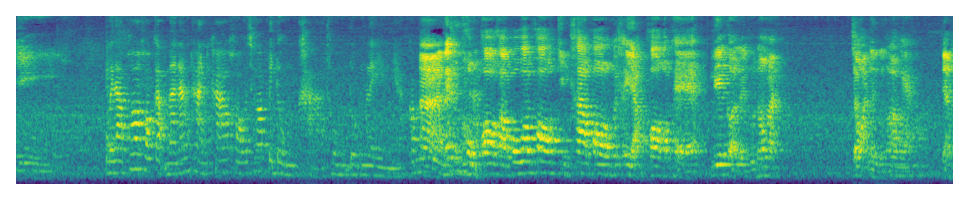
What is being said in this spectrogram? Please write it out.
เย่ เวลาพ่อเขากลับมานั่งทานข้าวเขาชอบไปดมขาทมดมอะไรอย่างเงี้ยก็ไม่อ่าควรนั่นคือข่มพ่อเขาเพราะว่าพ่อกินข้าวพ่อไม่ขยับพ่อก็แพ้เรียกก่อนเลยคุณน้องมาจังหวะหนึ่งของเราไงอย่าง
